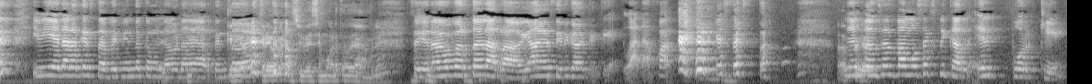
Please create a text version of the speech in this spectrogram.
y viera lo que está vendiendo como una obra de arte? creo, creo, que no se hubiese muerto de hambre. Se hubiera muerto de la rabia de decir, what the fuck, ¿qué es esto? Ah, y entonces vamos a explicar el por qué.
